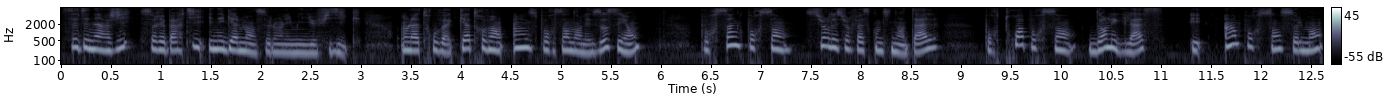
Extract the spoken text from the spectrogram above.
Cette énergie se répartit inégalement selon les milieux physiques. On la trouve à 91% dans les océans, pour 5% sur les surfaces continentales, pour 3% dans les glaces et 1% seulement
